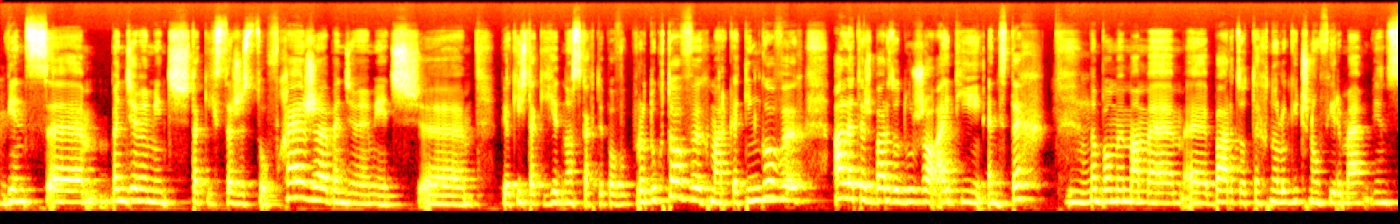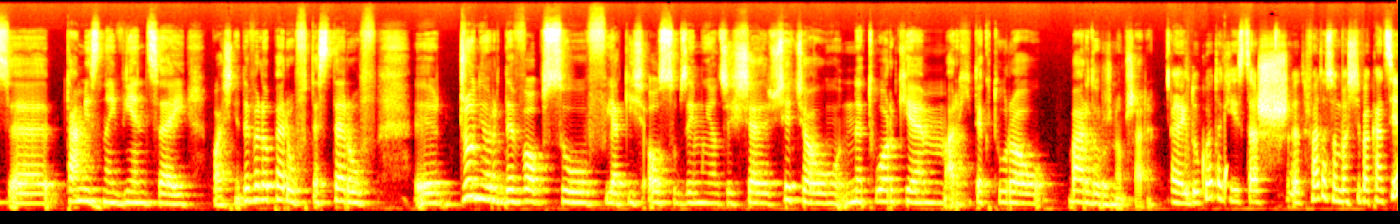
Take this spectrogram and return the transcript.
Więc e, będziemy mieć takich stażystów w herze, będziemy mieć e, w jakichś takich jednostkach typowo produktowych, marketingowych, ale też bardzo dużo IT and tech, mhm. no bo my mamy e, bardzo technologiczną firmę, więc e, tam jest najwięcej właśnie deweloperów, testerów, e, junior DevOpsów, jakichś osób zajmujących się siecią, networkiem, architekturą, bardzo różne obszary. A jak długo taki staż trwa? To są właśnie wakacje?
